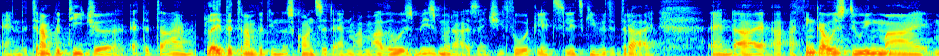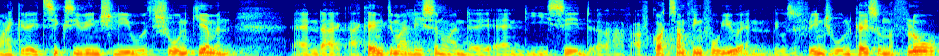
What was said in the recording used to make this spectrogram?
and the trumpet teacher at the time played the trumpet in this concert, and my mother was mesmerized, and she thought, let's let's give it a try. And I, I think I was doing my, my grade six eventually with Sean Kierman. And I, I came to my lesson one day, and he said, uh, I've, I've got something for you. And there was a French horn case on the floor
